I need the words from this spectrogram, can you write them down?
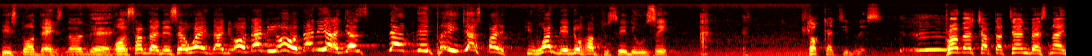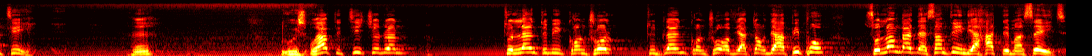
he's not there. He's not there. Or sometimes they say, Why is daddy? Oh, daddy, oh, daddy, I just they, they, he just passed." he, what they don't have to say, they will say. Talkativeness. Proverbs chapter 10, verse 19. Huh? We we have to teach children to learn to be control, to learn control of their tongue. There are people, so long as there's something in their heart, they must say it.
